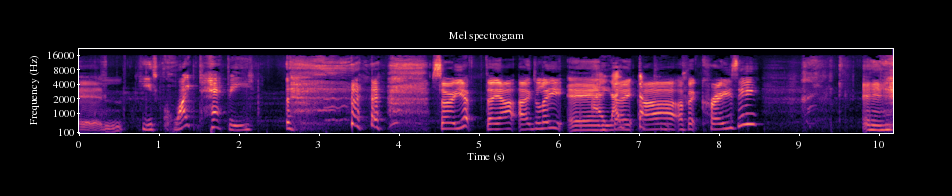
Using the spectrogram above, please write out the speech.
And He's quite happy. so yep, they are ugly and like they the are a bit crazy. And,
